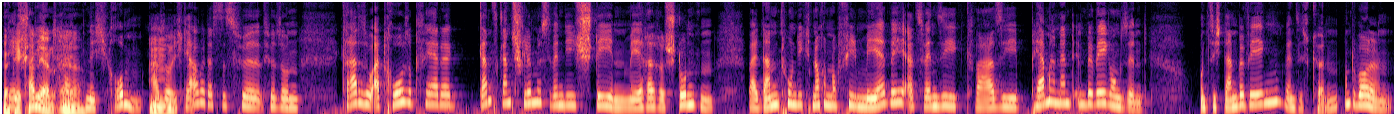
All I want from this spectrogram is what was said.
Ja, der kann steht ja, halt ja. Mhm. nicht rum. Also ich glaube, dass das für, für so ein, gerade so Arthrosepferde ganz, ganz schlimm ist, wenn die stehen mehrere Stunden, weil dann tun die Knochen noch viel mehr weh, als wenn sie quasi permanent in Bewegung sind und sich dann bewegen, wenn sie es können und wollen.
